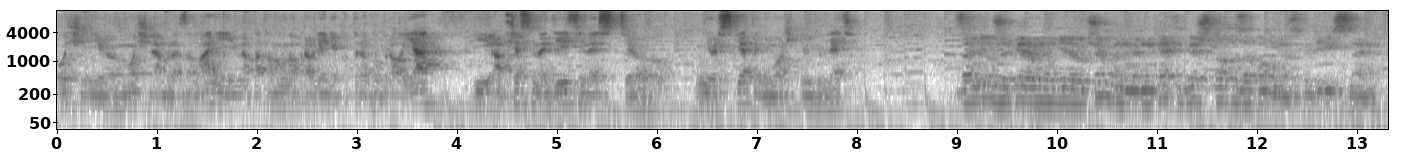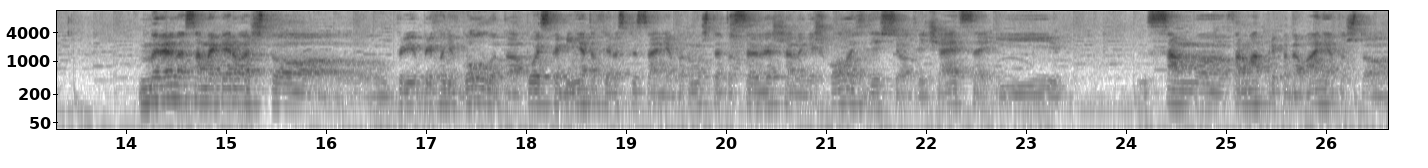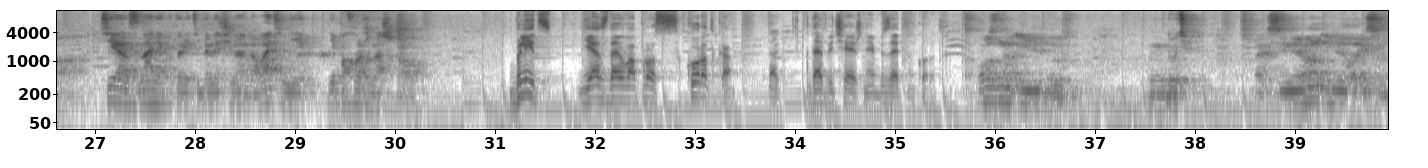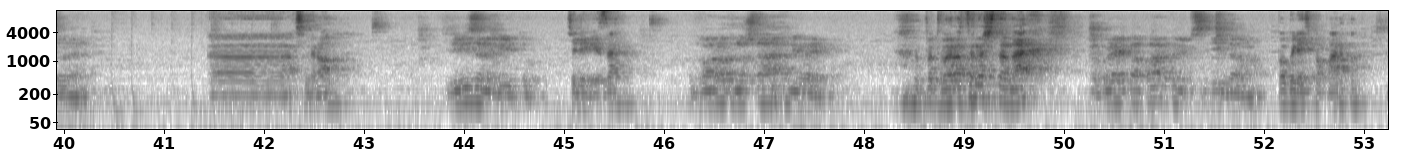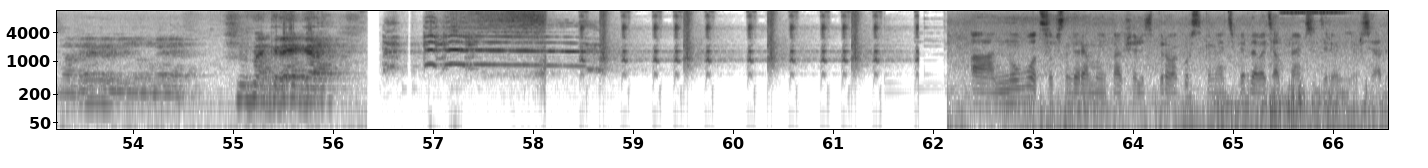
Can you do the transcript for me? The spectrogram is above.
очень мощное образование именно по тому направлению, которое выбрал я. И общественная деятельность университета не может не удивлять. За уже первую неделю учебы, наверняка тебе что-то запомнилось. Поделись с нами. Ну, Наверное, самое первое, что при, приходит в голову, это поиск кабинетов и расписания, потому что это совершенно не школа, здесь все отличается, и сам э, формат преподавания, то, что те знания, которые тебе начинают давать, они не похожи на школу. Блиц, я задаю вопрос коротко. Так. Ты отвечаешь не обязательно коротко. Познер или Дудь? Дуть. Оксимирон или Лариса Долин? Э, Оксимирон. Телевизор или Ютуб? Телевизор. Подвороты на штанах или вейп? Подвороты на штанах. Погулять по парку или посидеть дома? Погулять по парку. Макгрегор или Нурмагомед? Макгрегор. А, ну вот, собственно говоря, мы пообщались с первокурсниками, а теперь давайте отправимся в деревню универсиады.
